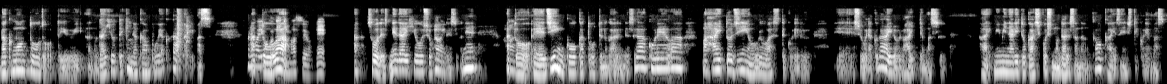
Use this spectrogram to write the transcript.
爆問東道っていうあの代表的な漢方薬があります。これはよく聞きますよね。あそうですね。代表処方ですよね。はい、あと、はい、えー、ジン効果糖っていうのがあるんですが、これは、まあ、肺と腎を潤わせてくれる、えー、生薬がいろいろ入ってます。はい。耳鳴りとか足腰のだるさなんかを改善してくれます。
